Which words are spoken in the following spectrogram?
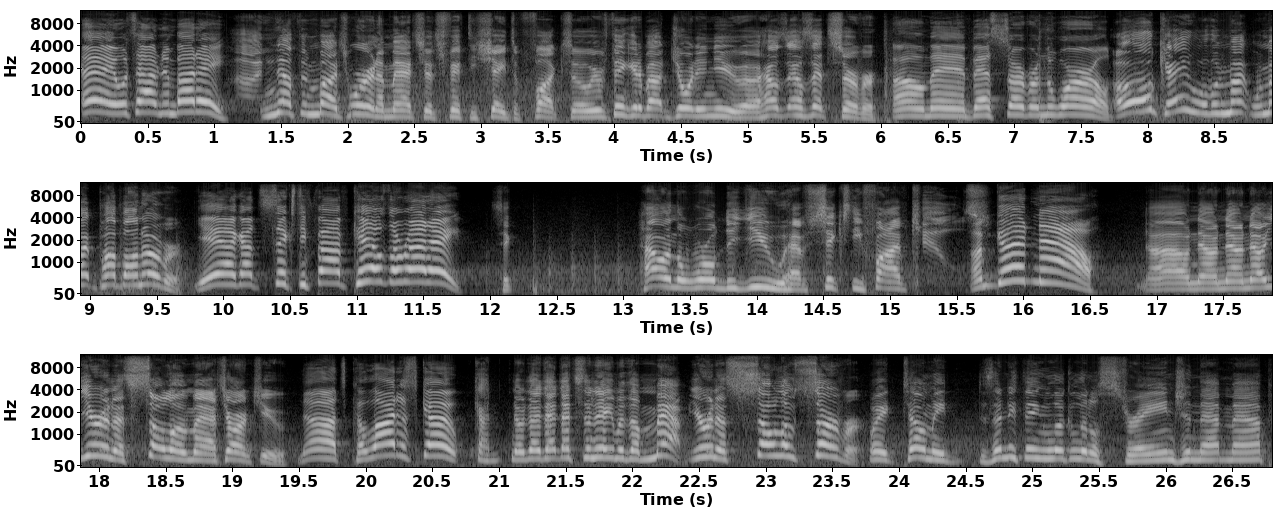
Hey, what's happening, buddy? Uh, nothing much. We're in a match that's Fifty Shades of Fuck, so we were thinking about joining you. Uh, how's how's that server? Oh man, best server in the world. Oh, okay. Well, we might we might pop on over. Yeah, I got 65 kills already. Sick. How in the world do you have 65 kills? I'm good now. No, no, no, no. You're in a solo match, aren't you? No, it's Kaleidoscope. God, no, that, that, that's the name of the map. You're in a solo server. Wait, tell me, does anything look a little strange in that map?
